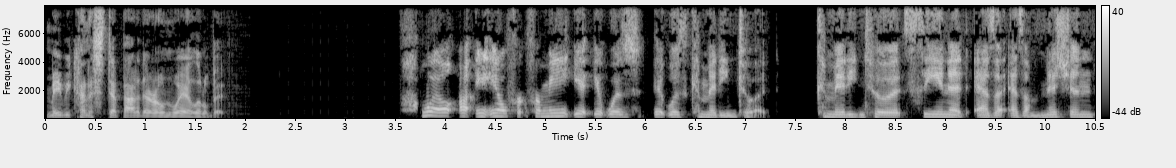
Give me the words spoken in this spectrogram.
maybe kind of step out of their own way a little bit? Well, uh, you know, for, for me, it, it was, it was committing to it, committing to it, seeing it as a, as a mission,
